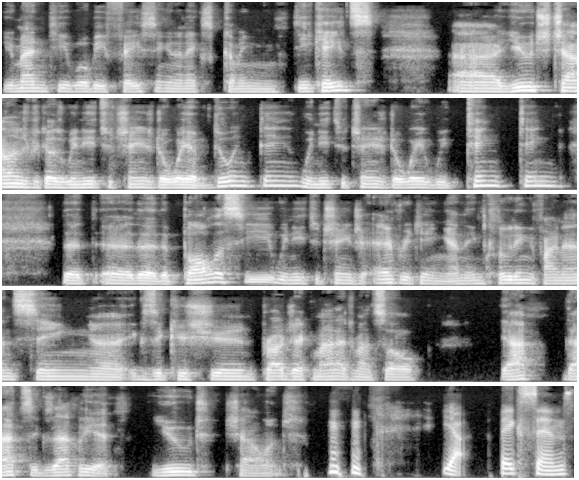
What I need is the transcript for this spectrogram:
humanity will be facing in the next coming decades. Uh, huge challenge because we need to change the way of doing things. We need to change the way we think things the uh, the the policy we need to change everything and including financing uh, execution project management. So yeah that's exactly it. Huge challenge. Yeah makes sense.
